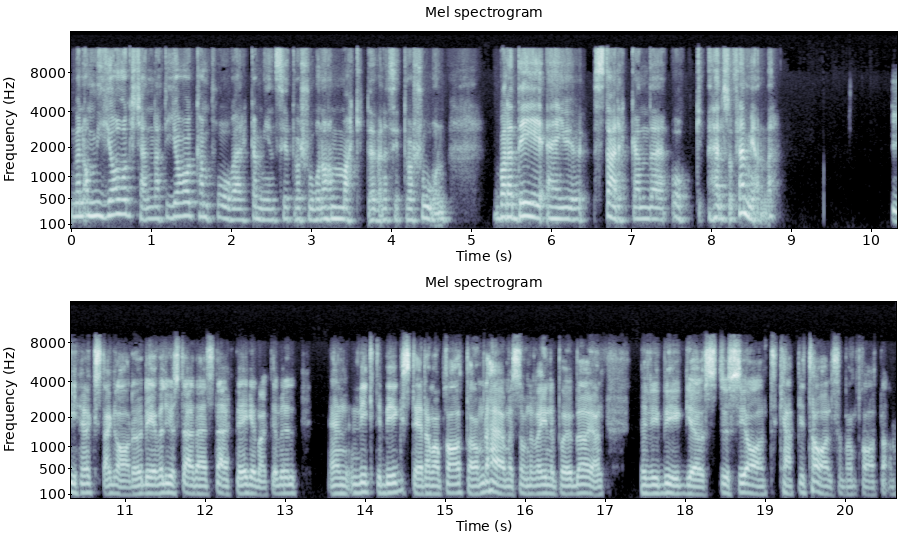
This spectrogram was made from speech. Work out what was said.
Men om jag känner att jag kan påverka min situation och ha makt över en situation, bara det är ju stärkande och hälsofrämjande. I högsta grad och det är väl just där det här stärkt egenmakt, det är väl en viktig byggsten när man pratar om det här med som du var inne på i början, hur vi bygger socialt kapital som man pratar om.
